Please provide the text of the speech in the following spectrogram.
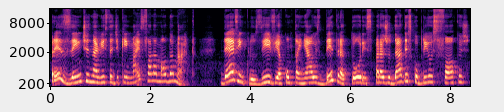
presentes na lista de quem mais fala mal da marca. Deve, inclusive, acompanhar os detratores para ajudar a descobrir os focos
